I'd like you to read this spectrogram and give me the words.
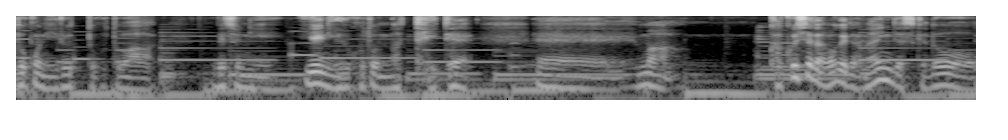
どこにいるってことは別に家にいることになっていて、えー、まあ隠してたわけではないんですけど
